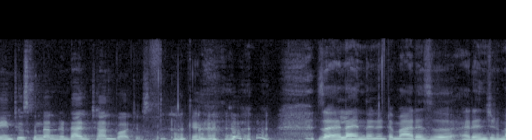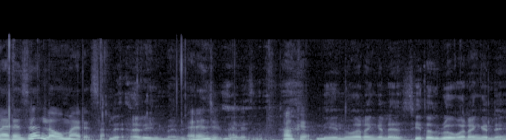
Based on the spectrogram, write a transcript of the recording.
నేను చూసుకున్న దానికంటే ఆయన చాలా బాగా చూసుకుంటారు ఓకే. సో ఎలా అయిందండి? అంటే మ్యారేజ్ అరేంజ్డ్ మ్యారేజా లవ్ మ్యారేజా arrange marriage arranged marriage okay. నేను వరంగలే సీత కూడా వరంగలే.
